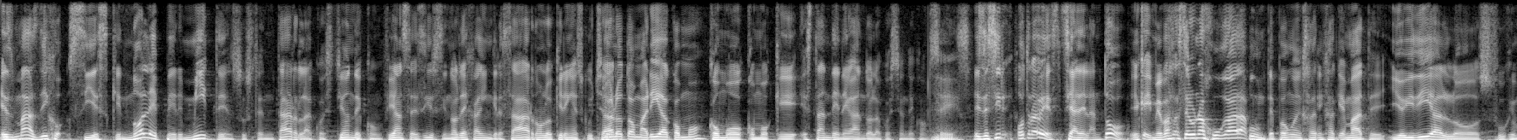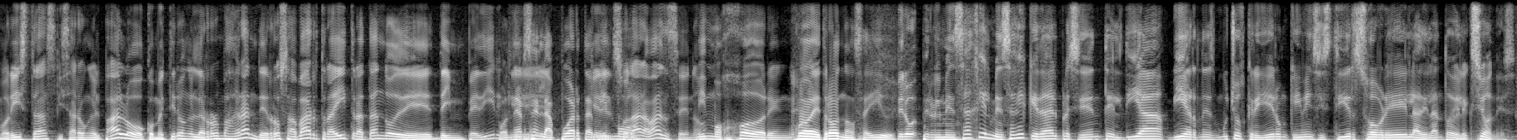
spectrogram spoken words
Es más, dijo, si es que no le permiten sustentar la cuestión de confianza, es decir, si no dejan ingresar, no lo quieren escuchar, Yo lo tomaría como como, como que están denegando la cuestión de confianza. Sí. Es decir, otra vez, se adelantó. Ok, me vas a hacer una jugada, pum, te pongo en, ja- en jaque mate. Y hoy día los fujimoristas pisaron el palo o cometieron el error más grande. Rosa Bartra ahí tratando de, de impedir ponerse que- en la puerta que el mismo, solar avance, ¿no? mismo Hodor en Juego de Tronos ahí. Pero, pero el mensaje, el mensaje que da el presidente el día viernes, muchos creyeron que iba a insistir sobre el adelanto de elecciones.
